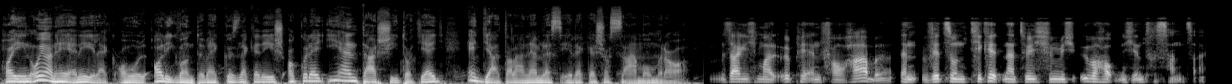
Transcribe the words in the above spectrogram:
ha én olyan helyen élek, ahol alig van tömegközlekedés, akkor egy ilyen társított jegy egyáltalán nem lesz érdekes a számomra. Sage ich mal, ÖPNV habe, dann wird so ein Ticket natürlich für mich überhaupt nicht interessant sein.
